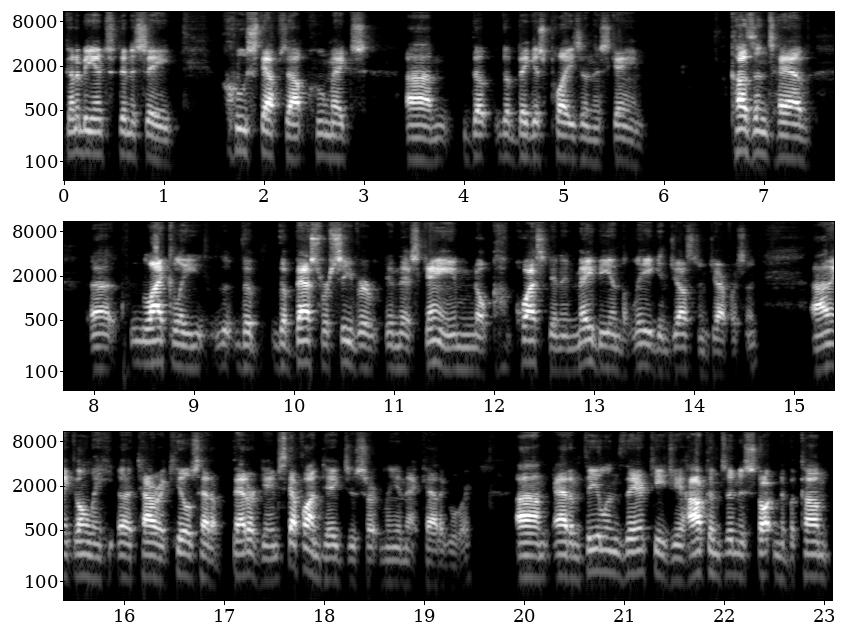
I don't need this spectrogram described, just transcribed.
Going to be interesting to see who steps up, who makes um, the the biggest plays in this game. Cousins have uh, likely the, the, best receiver in this game, no question, and maybe in the league in Justin Jefferson. I think only uh, Tyreek Hill's had a better game. Stefon Diggs is certainly in that category. Um, Adam Thielen's there. T.J. Hockenson is starting to become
